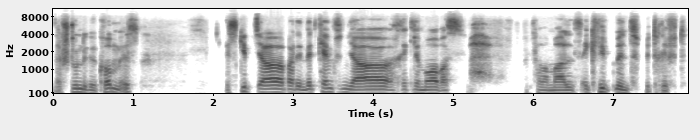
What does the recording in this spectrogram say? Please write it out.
einer Stunde gekommen ist. Es gibt ja bei den Wettkämpfen ja Reglement, was, sagen wir mal, das Equipment betrifft.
